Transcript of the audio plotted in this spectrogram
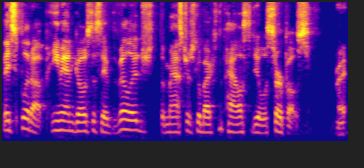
they split up. He Man goes to save the village. The Masters go back to the palace to deal with Serpos. Right.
